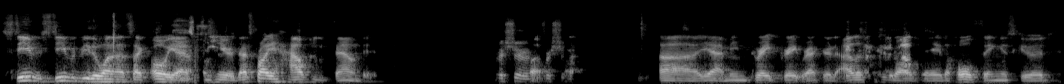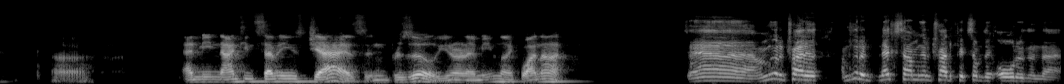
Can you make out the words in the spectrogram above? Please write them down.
Steve, Steve would be the one that's like, "Oh yeah, it's from here." That's probably how he found it. For sure, But- for sure. Uh, yeah, I mean, great, great record. I listen to it all day. The whole thing is good. Uh, I mean, 1970s jazz in Brazil. You know what I mean? Like, why not? Damn, I'm gonna try to. I'm gonna next time. I'm gonna try to pick something older than that.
